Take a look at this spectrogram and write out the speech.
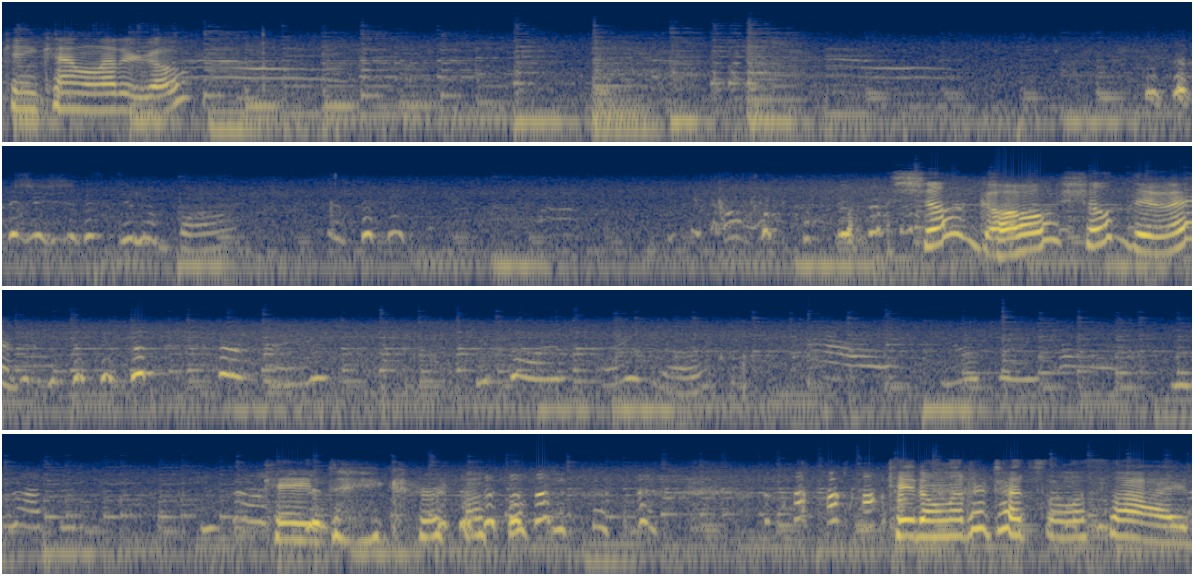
Can you kind of let her go? She'll go. She'll do it. Okay, take her out. Okay, don't let her touch the side.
